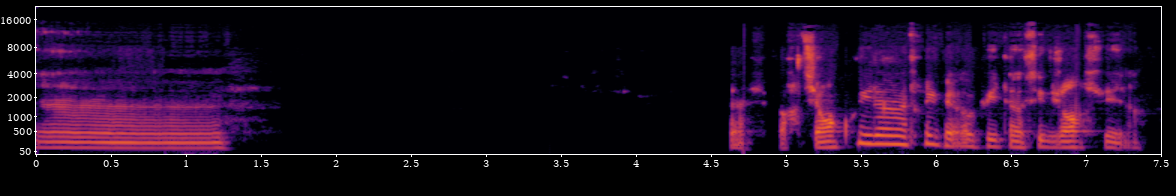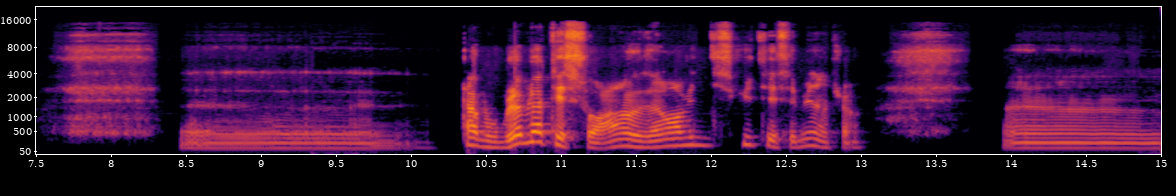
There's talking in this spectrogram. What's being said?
Euh... C'est parti en couille là le truc. Oh putain, c'est que j'en suis là. Euh... Ah, vous ce soir, hein. vous avez envie de discuter, c'est bien, tu vois. Euh...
